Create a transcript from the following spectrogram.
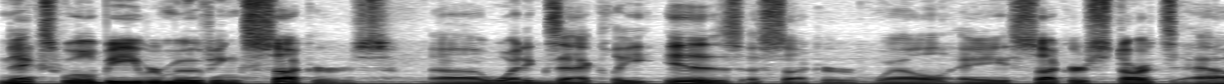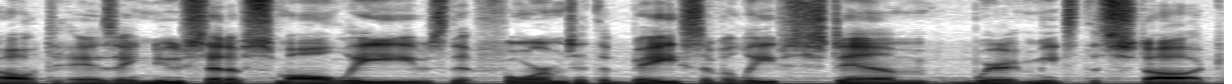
Next we'll be removing suckers. Uh, what exactly is a sucker? Well, a sucker starts out as a new set of small leaves that forms at the base of a leaf stem where it meets the stalk.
